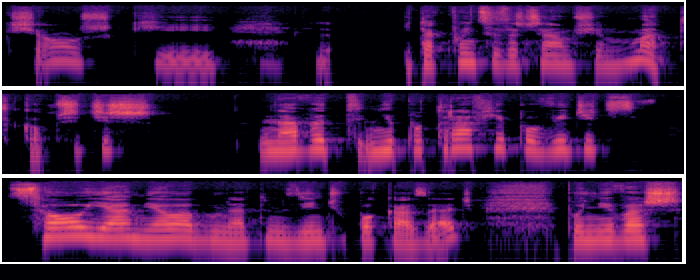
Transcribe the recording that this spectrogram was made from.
książki. I tak w końcu zaczęłam się, matko, przecież nawet nie potrafię powiedzieć, co ja miałabym na tym zdjęciu pokazać, ponieważ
